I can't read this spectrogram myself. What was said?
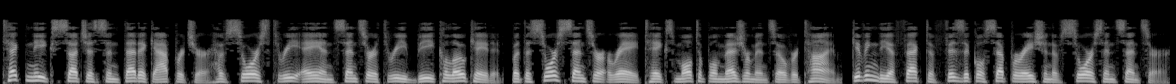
Techniques such as synthetic aperture have source 3A and sensor 3B collocated, but the source sensor array takes multiple measurements over time, giving the effect of physical separation of source and sensor.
